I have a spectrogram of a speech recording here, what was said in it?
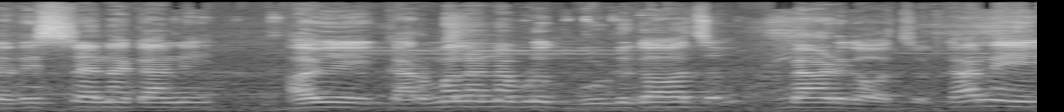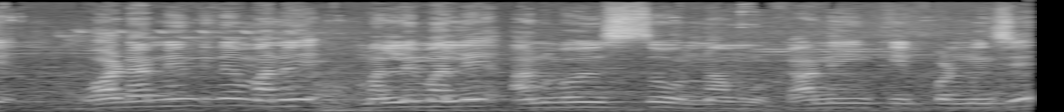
ప్రతిష్ట అయినా కానీ అవి కర్మలు అన్నప్పుడు గుడ్ కావచ్చు బ్యాడ్ కావచ్చు. కానీ వాటన్నింటినీ మనం మళ్ళీ మళ్ళీ అనుభవిస్తూ ఉన్నాము. కానీ ఇంక ఇప్పటి నుంచి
